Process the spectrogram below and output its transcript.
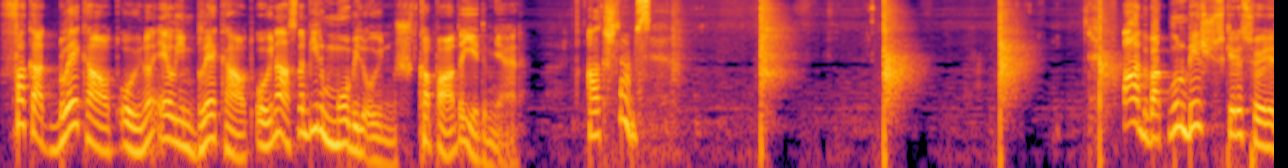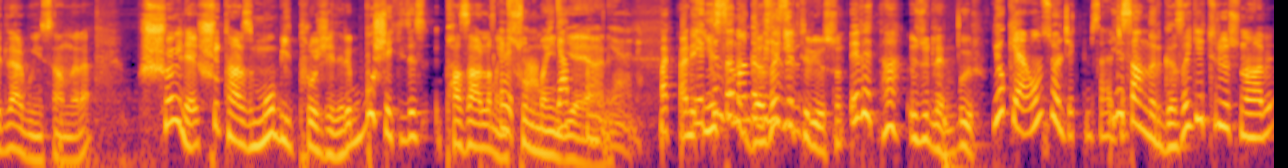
Fakat Blackout oyunu Alien Blackout oyunu aslında bir mobil oyunmuş. Kapağı da yedim yani. Alkışlar mısın? Abi bak bunu 500 kere söylediler bu insanlara. Şöyle şu tarz mobil projeleri bu şekilde pazarlamayın, Evet sunmayın abi, diye yani. yani. Bak, Hani yakın insanı gaza Blizzard- getiriyorsun. Evet ha özür dilerim buyur. Yok yani onu söyleyecektim sadece. İnsanları gaza getiriyorsun abi.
